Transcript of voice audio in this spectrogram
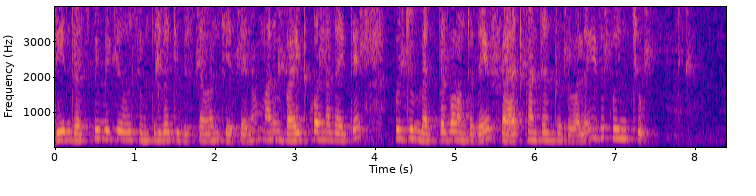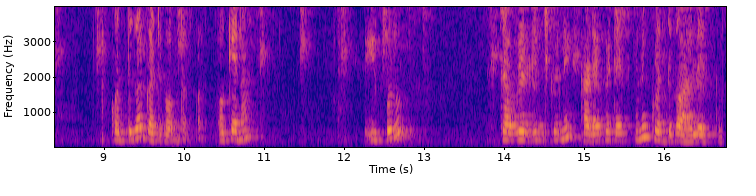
దీని రెసిపీ మీకు సింపుల్గా చూపిస్తామని చేశాను. మనం బయట కొన్నదైతే కొంచెం మెత్తగా ఉంటుంది. ఫ్యాట్ కంటెంట్ ఉండడం వల్ల ఇది కొంచెం కొద్దిగా గట్టిగా ఉంటుంది ఓకేనా? ఇప్పుడు స్టవ్ వెలిగించుకొని కడాయి పెట్టేసుకొని కొద్దిగా ఆయిల్ వేసుకుని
